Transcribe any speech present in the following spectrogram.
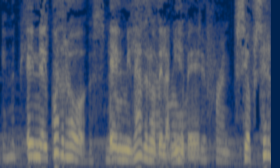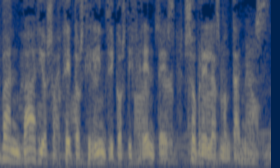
En el cuadro El milagro de la nieve se observan varios objetos cilíndricos diferentes sobre las montañas.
